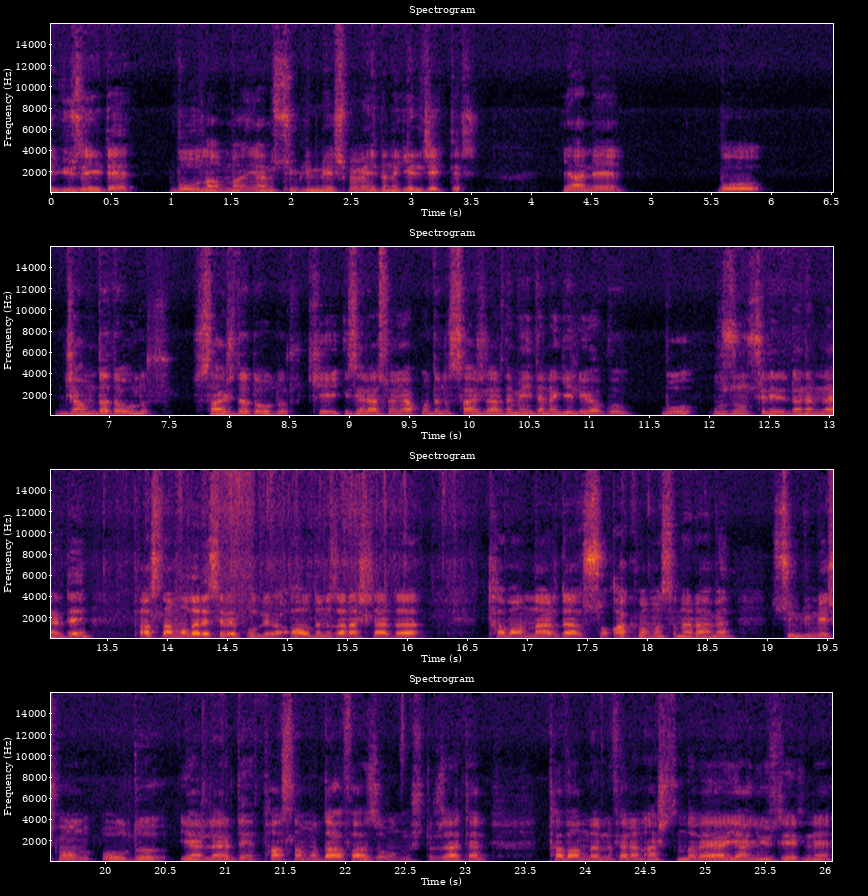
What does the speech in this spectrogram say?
yüzeyde buğulanma yani süblimleşme meydana gelecektir. Yani bu camda da olur, sacda da olur ki izolasyon yapmadığınız saclarda meydana geliyor. Bu bu uzun süreli dönemlerde paslanmalara sebep oluyor. Aldığınız araçlarda tavanlarda su akmamasına rağmen süblimleşme ol- olduğu yerlerde paslanma daha fazla olmuştur. Zaten tavanlarını falan açtığında veya yan yüzlerini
